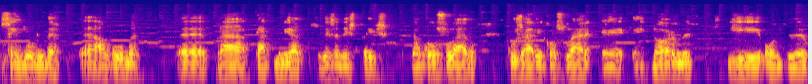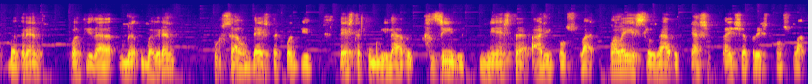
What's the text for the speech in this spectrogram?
sem dúvida é, alguma, é, para, para a comunidade portuguesa neste país? É um consulado cuja área consular é, é enorme e onde uma grande quantidade, uma, uma grande porção desta, quantidade, desta comunidade reside nesta área consular. Qual é esse legado que acha que deixa para este consulado?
